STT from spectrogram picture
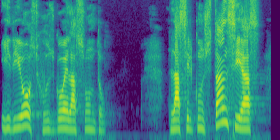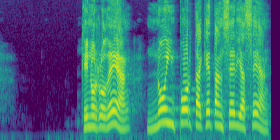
Y Dios juzgó el asunto. Las circunstancias que nos rodean no importa qué tan serias sean,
